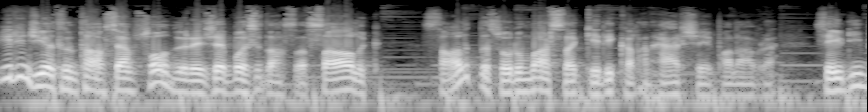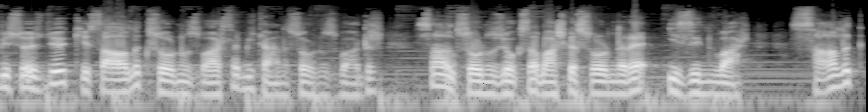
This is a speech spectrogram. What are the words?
Birinci yatırım tavsiyem son derece basit aslında sağlık. Sağlıkla sorun varsa geri kalan her şey palavra. Sevdiğim bir söz diyor ki sağlık sorunuz varsa bir tane sorunuz vardır. Sağlık sorunuz yoksa başka sorunlara izin var. Sağlık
